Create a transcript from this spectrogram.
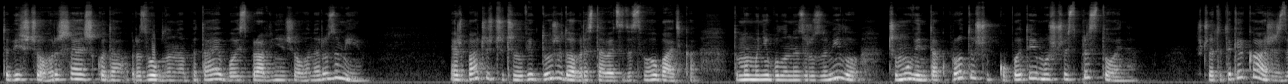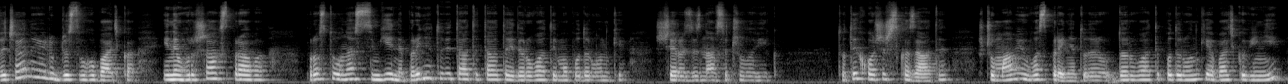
Тобі що, грошей шкода? розгублено питає, бо і справді нічого не розумію. Я ж бачу, що чоловік дуже добре ставиться до свого батька, тому мені було незрозуміло, чому він так проти, щоб купити йому щось пристойне. Що ти таке кажеш? Звичайно, я люблю свого батька, і не в грошах справа. Просто у нас в сім'ї не прийнято вітати тата і дарувати йому подарунки, щиро зізнався чоловік. То ти хочеш сказати, що мамі у вас прийнято дарувати подарунки, а батькові ні?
